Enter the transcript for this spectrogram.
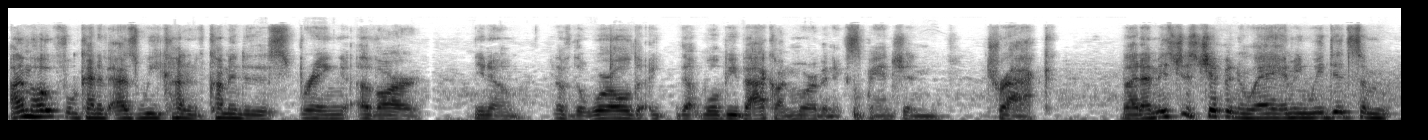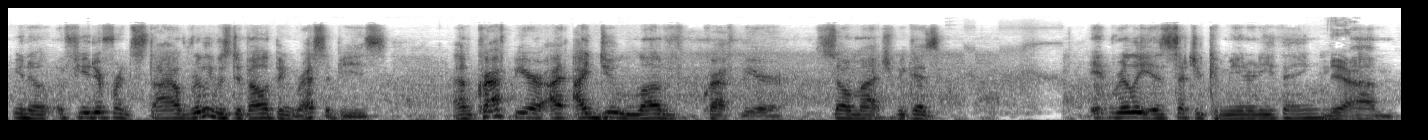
I'm hopeful kind of as we kind of come into the spring of our you know of the world uh, that we'll be back on more of an expansion track. But I mean, it's just chipping away. I mean, we did some, you know, a few different styles. Really, was developing recipes. Um, craft beer, I, I do love craft beer so much because it really is such a community thing. Yeah. Um,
